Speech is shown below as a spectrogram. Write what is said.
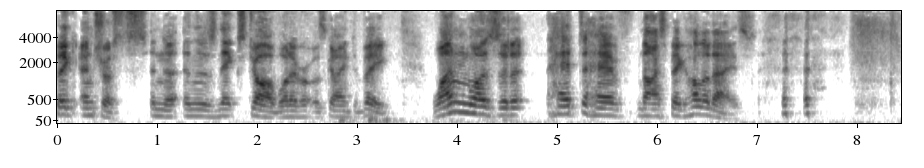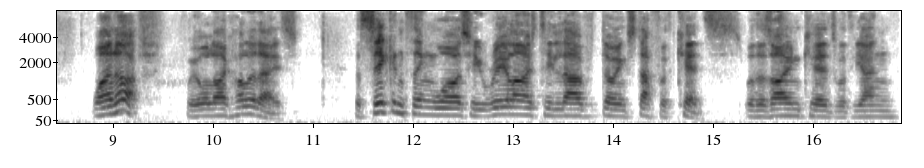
big interests in the in his next job, whatever it was going to be. One was that it had to have nice big holidays. Why not? We all like holidays. The second thing was he realized he loved doing stuff with kids, with his own kids, with young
